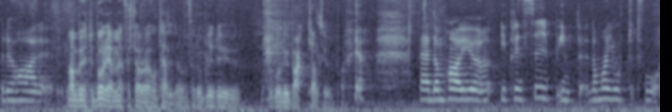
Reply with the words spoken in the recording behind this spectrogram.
För du har, Man behöver inte börja med att förstöra hotellrum för då, blir ju, då går det ju back alltihopa. nej, de har ju i princip inte, de har gjort två,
